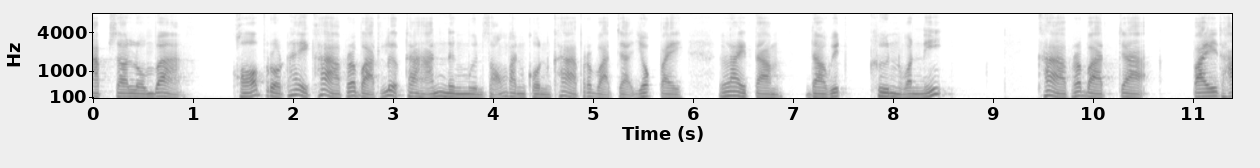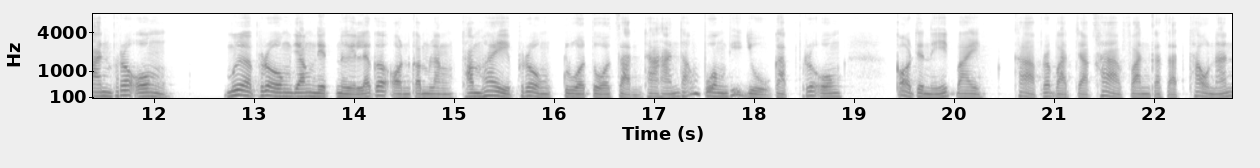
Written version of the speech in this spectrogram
อับซาลมว่า ขอโปรดให้ข้าพระบาทเลือกทหาร 12,000 คนข้าพระบาทจะยกไปไล่ตามดาวิดคืนวันนี้ ข้าพระบาทจะไปทันพระองค์ เมื่อพระองค์ยังเหน็ดเหนื่อยแล้วก็อ่อนกำลังทำให้พระองค์กลัวตัวสั่นทหารทั้งปวงที่อยู่กับพระองค์ ก็จะหนีไปข้าพระบาทจะฆ่าฟันกษัตริย์เท่านั้น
